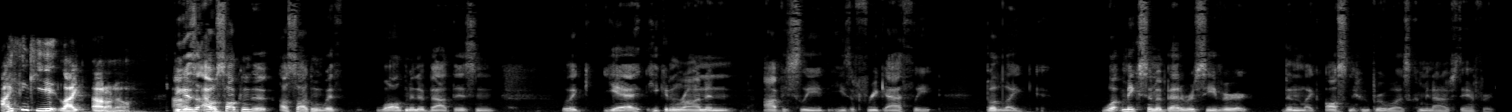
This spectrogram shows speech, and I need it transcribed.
I think he like I don't know. because Um, I was talking to I was talking with Waldman about this, and like, yeah, he can run, and obviously he's a freak athlete, but like, what makes him a better receiver than like Austin Hooper was coming out of Stanford?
